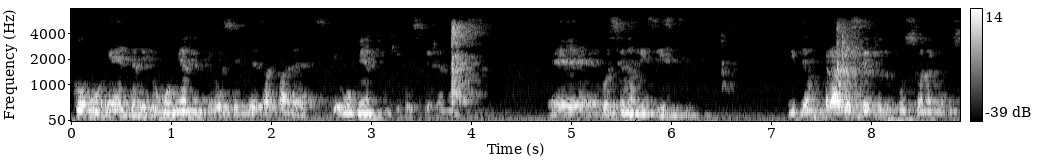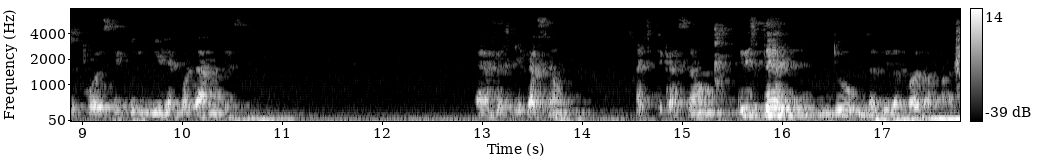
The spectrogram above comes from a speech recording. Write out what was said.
Como entre o momento em que você desaparece e o momento em que você já nasce, é, você não existe, então, para você, tudo funciona como se fosse dormir e acordar no dia seguinte. Essa é a explicação, a explicação cristã do, da vida após a morte.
